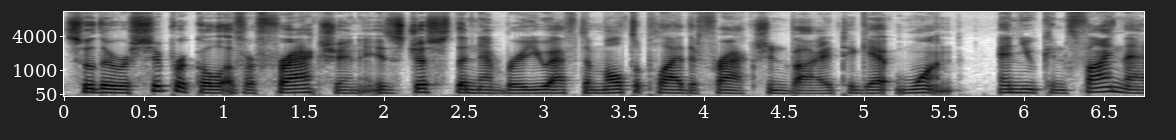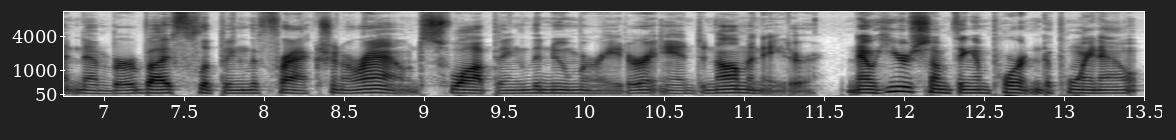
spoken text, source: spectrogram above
So the reciprocal of a fraction is just the number you have to multiply the fraction by to get 1 and you can find that number by flipping the fraction around, swapping the numerator and denominator. Now here's something important to point out.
